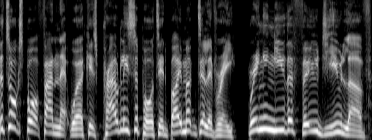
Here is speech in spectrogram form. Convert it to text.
The TalkSport Fan Network is proudly supported by Delivery, bringing you the food you love.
